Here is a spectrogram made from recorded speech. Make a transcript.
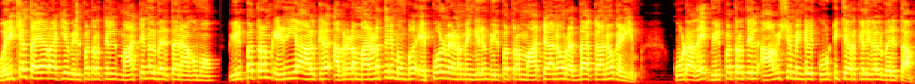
ഒരിക്കൽ തയ്യാറാക്കിയ വിൽപ്പത്രത്തിൽ മാറ്റങ്ങൾ വരുത്താനാകുമോ? വിൽപ്പത്രം എഴുതിയ ആൾക്ക് അവരുടെ മരണത്തിന് മുമ്പ് എപ്പോൾ വേണമെങ്കിലും വിൽപ്പത്രം മാറ്റാനോ റദ്ദാക്കാനോ കഴിയും. കൂടാതെ വിൽപ്പത്രത്തിൽ ആവശ്യമെങ്കിൽ കൂട്ടിച്ചേർക്കലുകൾ വരുത്താം.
